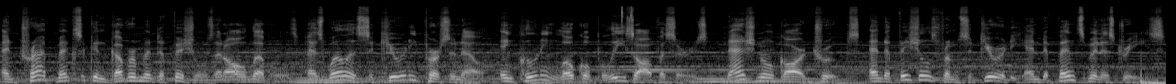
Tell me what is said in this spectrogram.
and trap Mexican government officials at all levels, as well as security personnel, including local police officers, National Guard troops, and officials from security and defense ministries.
